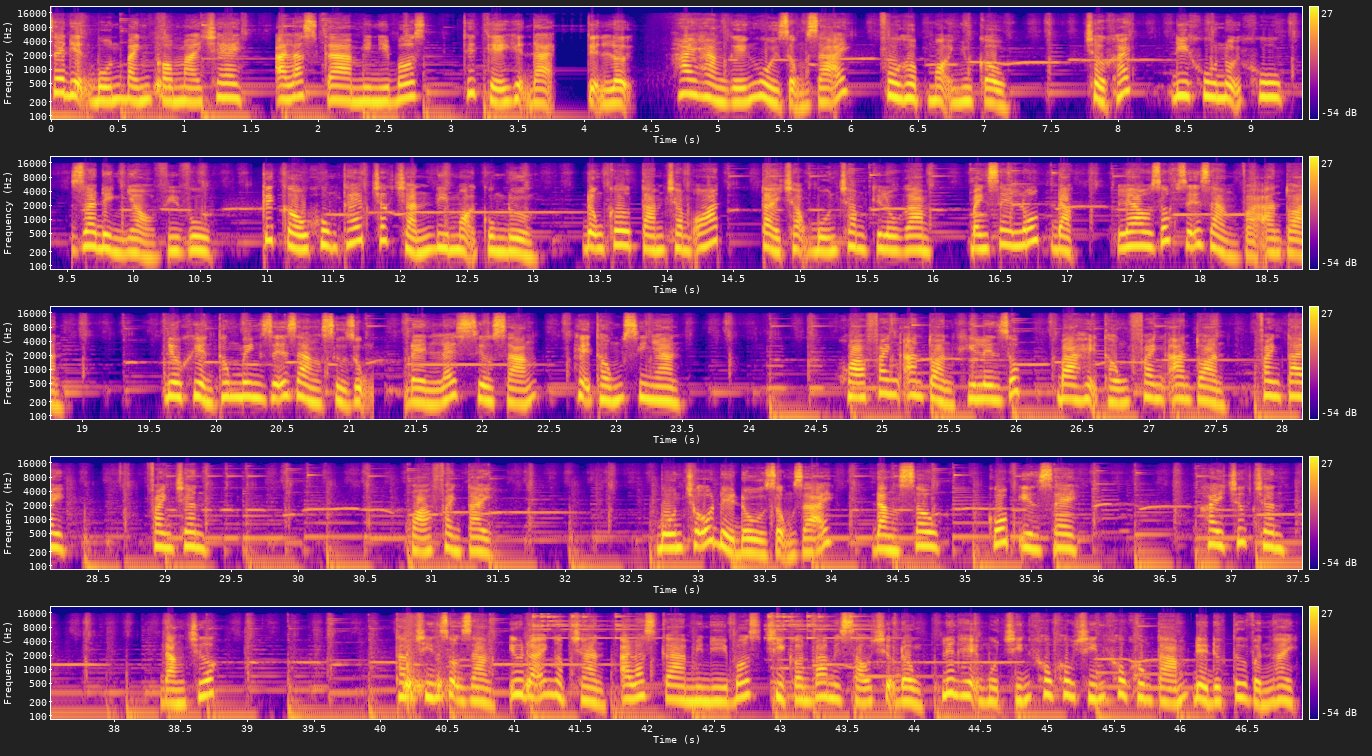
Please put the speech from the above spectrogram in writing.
Xe điện 4 bánh có mái che, Alaska Minibus, thiết kế hiện đại, tiện lợi, hai hàng ghế ngồi rộng rãi, phù hợp mọi nhu cầu. Chở khách, đi khu nội khu, gia đình nhỏ vi vu. Kết cấu khung thép chắc chắn đi mọi cung đường. Động cơ 800W, tải trọng 400 kg, bánh xe lốp đặc, leo dốc dễ dàng và an toàn. Điều khiển thông minh dễ dàng sử dụng, đèn led siêu sáng, hệ thống xi nhan. Khóa phanh an toàn khi lên dốc, ba hệ thống phanh an toàn, phanh tay, phanh chân, khóa phanh tay. 4 chỗ để đồ rộng rãi, đằng sâu, cốp yên xe. Khay trước chân, đằng trước. Tháng 9 rộn ràng, ưu đãi ngập tràn, Alaska Mini Bus chỉ còn 36 triệu đồng. Liên hệ 19009008 để được tư vấn ngay.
